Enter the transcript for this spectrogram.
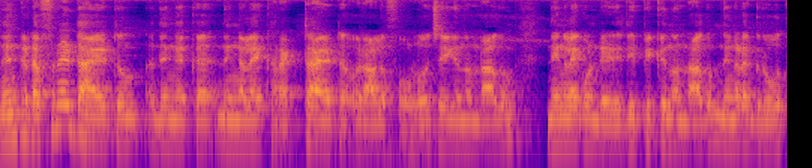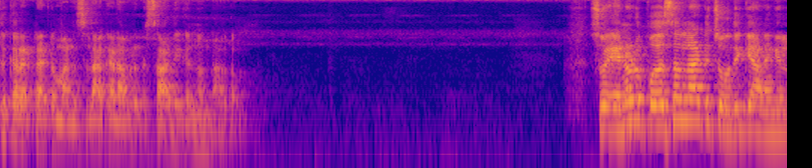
നിങ്ങൾക്ക് ഡെഫിനറ്റ് ആയിട്ടും നിങ്ങൾക്ക് നിങ്ങളെ കറക്റ്റായിട്ട് ഒരാൾ ഫോളോ ചെയ്യുന്നുണ്ടാകും നിങ്ങളെ കൊണ്ട് എഴുതിപ്പിക്കുന്നുണ്ടാകും നിങ്ങളുടെ ഗ്രോത്ത് കറക്റ്റായിട്ട് മനസ്സിലാക്കാൻ അവർക്ക് സാധിക്കുന്നുണ്ടാകും. സോ എന്നോട് പേഴ്സണലായിട്ട് ചോദിക്കുകയാണെങ്കിൽ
